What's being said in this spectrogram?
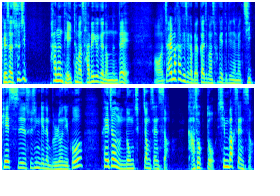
그래서 수집 하는 데이터만 400여 개 넘는데 어, 짤막하게 제가 몇 가지만 소개해드리자면 GPS 수신기는 물론이고 회전 운동 측정 센서, 가속도, 심박 센서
